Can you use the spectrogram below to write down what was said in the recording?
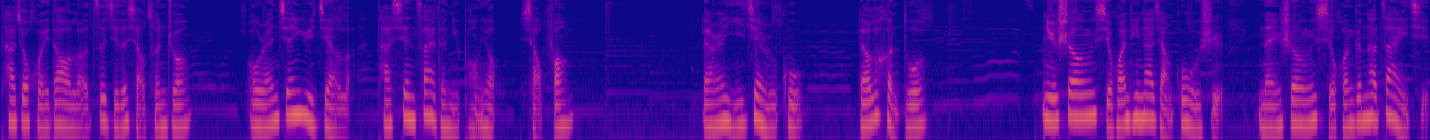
他就回到了自己的小村庄，偶然间遇见了他现在的女朋友小芳。两人一见如故，聊了很多。女生喜欢听他讲故事，男生喜欢跟他在一起。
